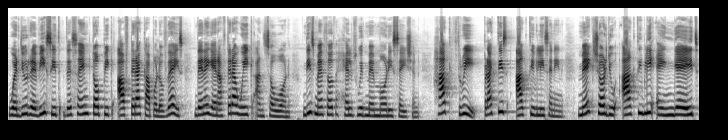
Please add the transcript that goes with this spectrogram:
where you revisit the same topic after a couple of days, then again after a week, and so on. This method helps with memorization. Hack 3 Practice active listening. Make sure you actively engage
